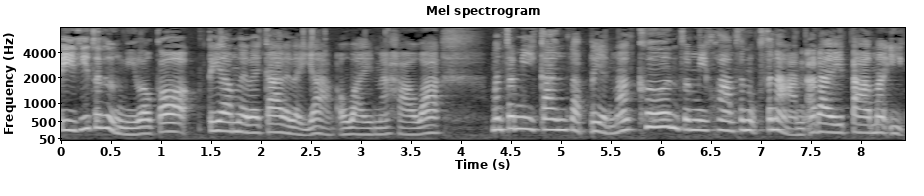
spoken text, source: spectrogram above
ปีที่จะถึงนี้เราก็เตรียมรายการหลาย ๆ อย่างเอาไว้นะคะว่า มันจะมีการปรับเปลี่ยนมากขึ้น จะมีความสนุกสนานอะไรตามมาอีก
